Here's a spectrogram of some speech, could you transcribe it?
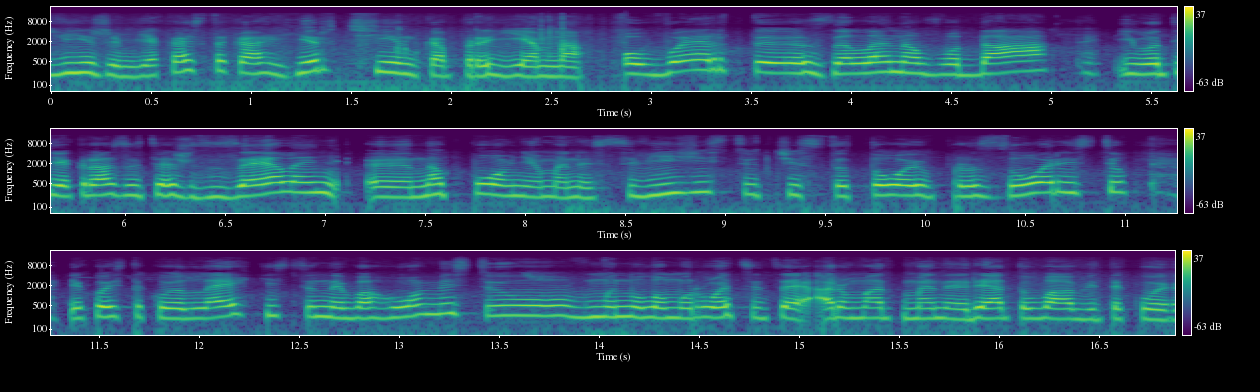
Свіжим, якась така гірчинка приємна, оверт, е, зелена вода, і от якраз оця ж зелень е, наповнює мене свіжістю, чистотою, прозорістю, якоюсь такою легкістю, невагомістю. В минулому році цей аромат мене рятував від такої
